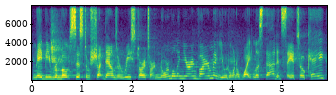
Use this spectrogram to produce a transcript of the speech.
maybe remote system shutdowns or restarts are normal in your environment. You would want to whitelist that and say it's okay,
